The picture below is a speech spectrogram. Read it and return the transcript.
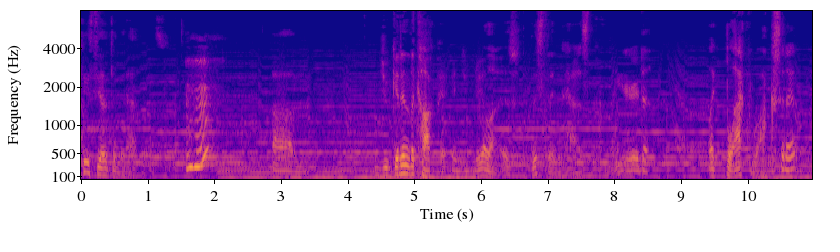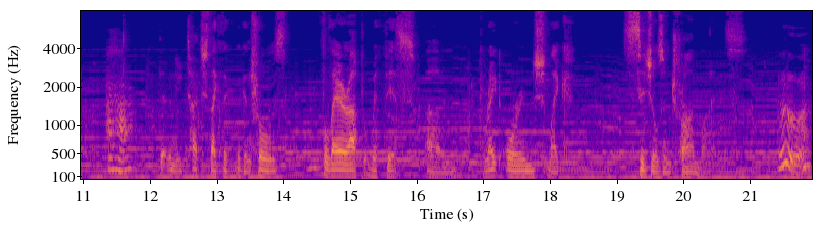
Here's the other thing that happens. hmm Um. You get into the cockpit and you realize that this thing has weird, like black rocks in it. Uh huh. That when you touch, like the, the controls flare up with this um, bright orange, like sigils and tron lines. Ooh.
